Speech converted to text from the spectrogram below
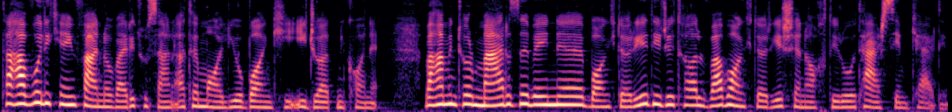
تحولی که این فناوری تو صنعت مالی و بانکی ایجاد می‌کنه و همینطور مرز بین بانکداری دیجیتال و بانکداری شناختی رو ترسیم کردیم.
